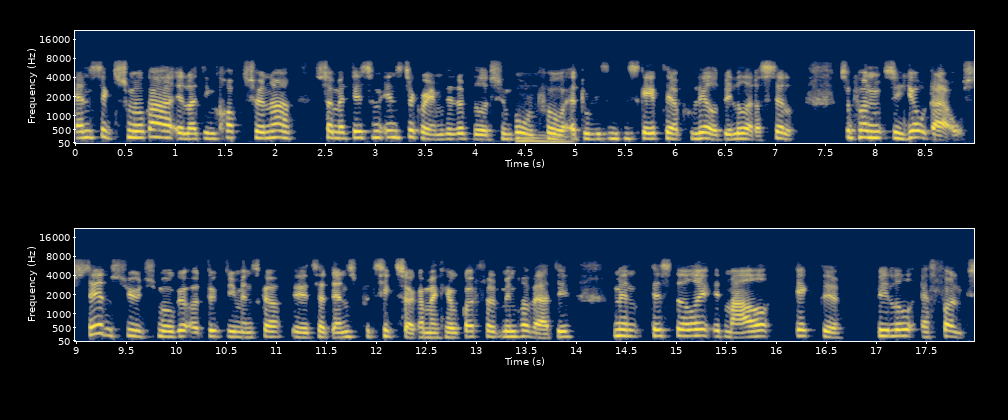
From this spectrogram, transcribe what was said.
ansigt smukkere, eller din krop tyndere, som er det, som Instagram det er blevet et symbol mm. på, at du ligesom kan skabe det her polerede billede af dig selv. Så, på en, så jo, der er jo sindssygt smukke og dygtige mennesker øh, til at danse på TikTok, og man kan jo godt få mindre være det. Men det er stadig et meget ægte billede af folks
